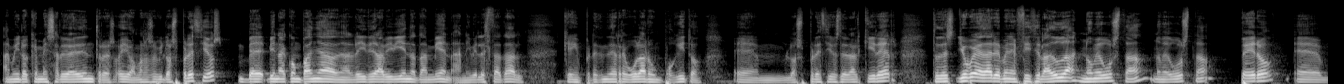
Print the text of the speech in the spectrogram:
a mí lo que me salió de dentro es, oye, vamos a subir los precios, viene acompañado de la ley de la vivienda también a nivel estatal, que pretende regular un poquito em, los precios del alquiler. Entonces, yo voy a dar el beneficio de la duda, no me gusta, no me gusta, pero eh,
